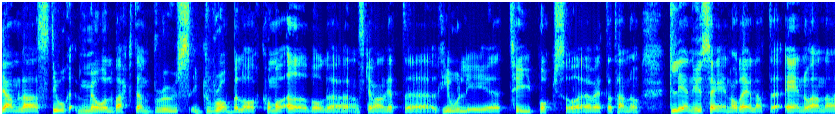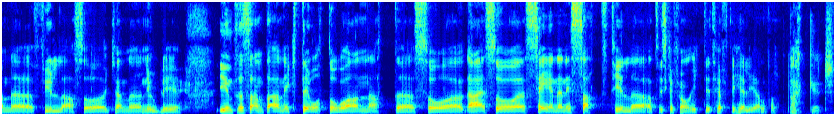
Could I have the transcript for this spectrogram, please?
gamla stormålvakten Bruce Grobbelaar kommer över. Han ska vara en rätt eh, rolig eh, typ också. Jag vet att han och Glenn Hussein har delat en och annan eh, fylla så det kan nog bli intressanta anekdoter och annat. Eh, så, nej, så scenen är satt till eh, att vi ska få en riktigt häftig helg i alla fall. Vackert.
